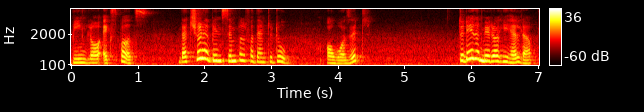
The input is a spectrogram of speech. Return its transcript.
Being law experts, that should have been simple for them to do, or was it? Today, the mirror he held up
